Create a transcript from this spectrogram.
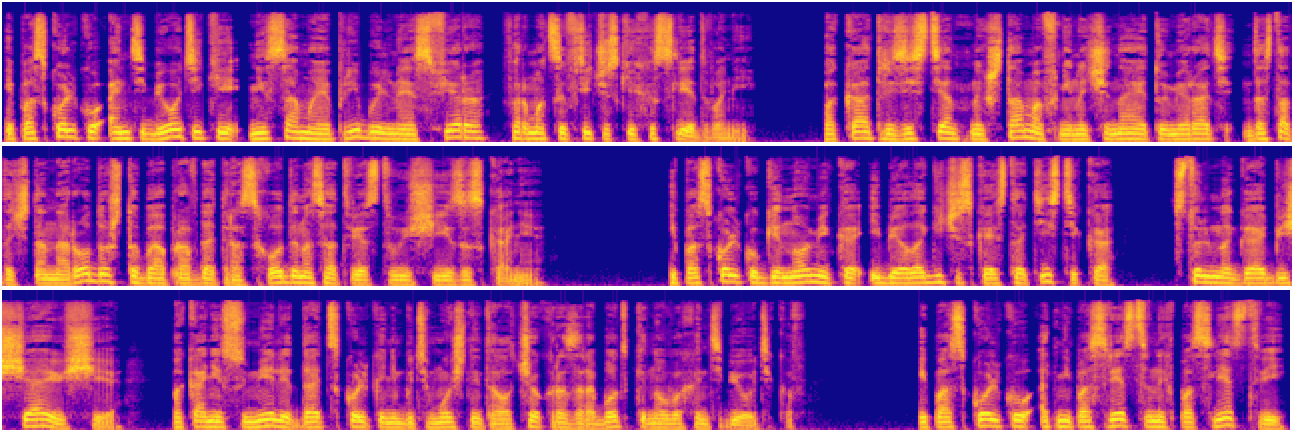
И поскольку антибиотики не самая прибыльная сфера фармацевтических исследований, пока от резистентных штаммов не начинает умирать достаточно народу, чтобы оправдать расходы на соответствующие изыскания. И поскольку геномика и биологическая статистика столь многообещающие, пока не сумели дать сколько-нибудь мощный толчок разработке новых антибиотиков. И поскольку от непосредственных последствий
